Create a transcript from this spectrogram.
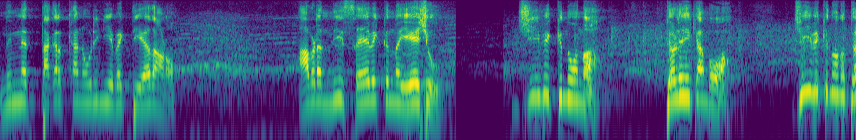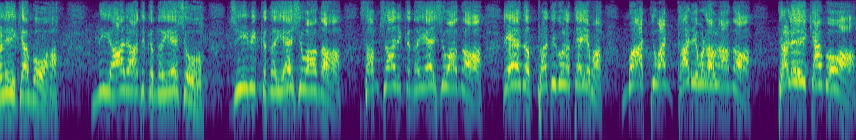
നിന്നെ തകർക്കാൻ ഒരുങ്ങിയ വ്യക്തി ഏതാണോ? അവിടെ നീ സേവിക്കുന്ന യേശു ജീവിക്കുന്നുവെന്ന് തെളിയിക്കാൻ പോവാ. ജീവിക്കുന്നുവെന്ന് തെളിയിക്കാൻ പോവാ. നീ ആരാധിക്കുന്ന യേശു ജീവിക്കുന്ന യേശുവാന്ന് സംസാരിക്കുന്ന യേശുവാന്ന് ഏത് പ്രതികൂലത്തെയും മാറ്റുവാൻ കഴിവുള്ളവനാന്ന് തെളിയിക്കാൻ പോവാ.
